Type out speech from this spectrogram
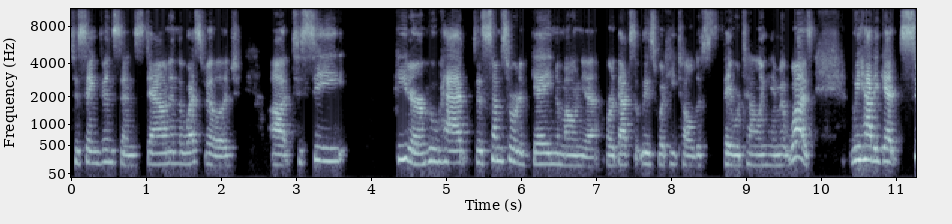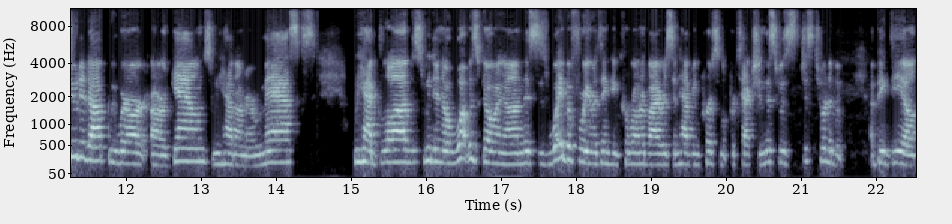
to St. Vincent's down in the West Village uh, to see Peter, who had some sort of gay pneumonia, or that's at least what he told us they were telling him it was. We had to get suited up. We wear our, our gowns. We had on our masks. We had gloves. We didn't know what was going on. This is way before you were thinking coronavirus and having personal protection. This was just sort of a, a big deal.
